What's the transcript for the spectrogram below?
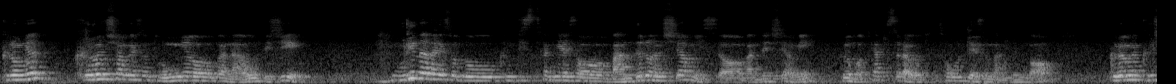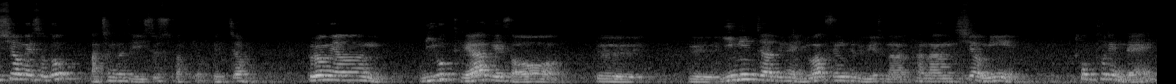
그러면 그런 시험에서는 동의어가 나오듯이 우리나라에서도 그 비슷하게 해서 만들어낸 시험이 있어. 만든 시험이 그 뭐 탭스라고 서울대에서 만든 거. 그러면 그 시험에서도 마찬가지 있을 수밖에 없겠죠. 그러면 미국 대학에서 그, 그 이민자들이나 유학생들을 위해서 나타난 시험이 토플인데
